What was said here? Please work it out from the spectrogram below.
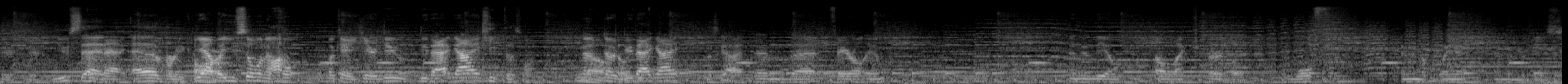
here, here. You said back. every card. Yeah, but you still want to. Ah, pull... Okay, here, do do that guy. keep this one. No, no, don't do that guy. This guy. and that feral imp, and then the el- electric or the wolf, and then the plant, and then the beast.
